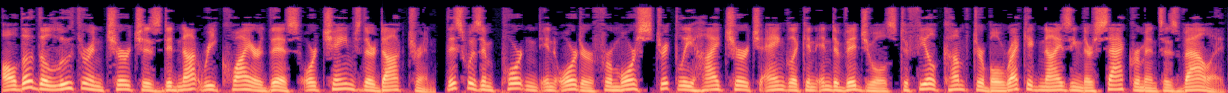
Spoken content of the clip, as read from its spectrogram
Although the Lutheran churches did not require this or change their doctrine, this was important in order for more strictly High Church Anglican individuals to feel comfortable recognizing their sacraments as valid.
